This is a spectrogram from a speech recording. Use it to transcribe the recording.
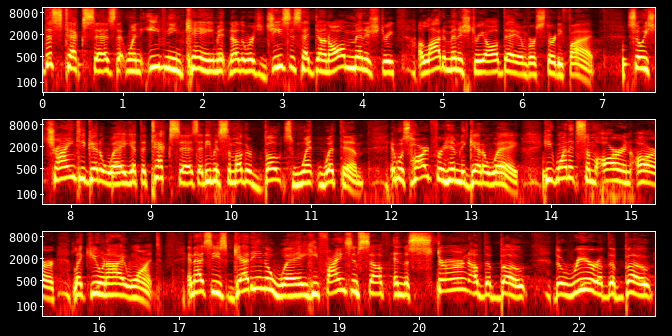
This text says that when evening came, in other words, Jesus had done all ministry, a lot of ministry all day in verse 35. So he's trying to get away, yet the text says that even some other boats went with him. It was hard for him to get away. He wanted some R and R like you and I want. And as he's getting away, he finds himself in the stern of the boat, the rear of the boat,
